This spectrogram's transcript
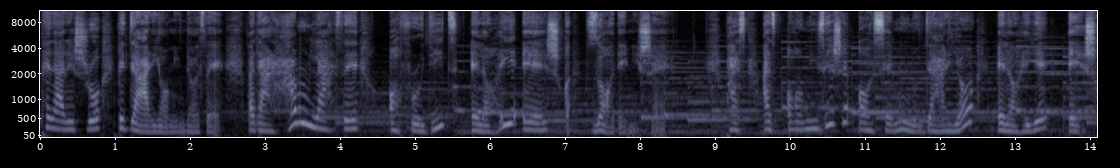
پدرش رو به دریا میندازه و در همون لحظه آفرودیت الهه عشق زاده میشه. پس از آمیزش آسمون و دریا الهه عشق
